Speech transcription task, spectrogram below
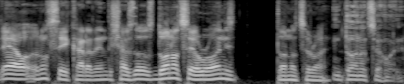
é, eu não sei, cara, além de deixar os Donald Cerrone, Donald Cerrone. Donald Cerrone.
